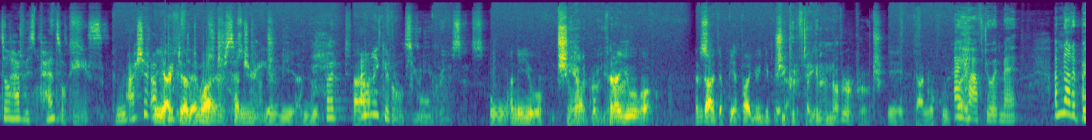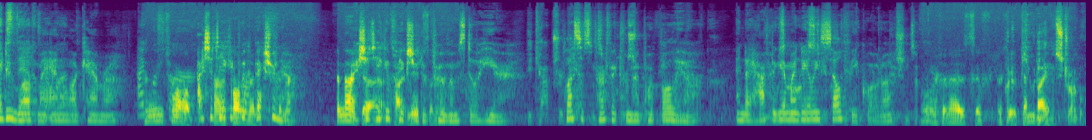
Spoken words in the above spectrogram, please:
still have this pencil case. ฉัน I should ไม่อยาก upgrade เชื่อ to เล the ยว่า 21st ฉัน century. ยังมีอันนี้ But อ่า I like it old Beauty school. or innocence. ถุงอันนี้อยู่ She แต่ว่า had a ผม brilliant ฉันอายุ eye. ก็ ฉันก็อาจจะเปลี่ยนตอนอายุยี่สิบเอ็ด She could have taken another approach. โอเคจานก็คุยไป I have to admit, I'm not a I big do fan love of my Noah. analog camera. I ฉันชอบ prefer... I should อ่า take a กล้อง quick อนาล็อก picture ใช่ไหม now. ฉันน่า I จะ should take a ถ่ายรู picture ป to ซะหน่อย prove I'm still here. He captured Plus, the it's essence of perfect for my post-war being portfolio. America. And I have to There get was my daily honesty about the selfie economic quota. conditions of โอ้ war, ฉันน่าจะเซลฟี่โอเค but a จัดไป beauty in the struggle.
